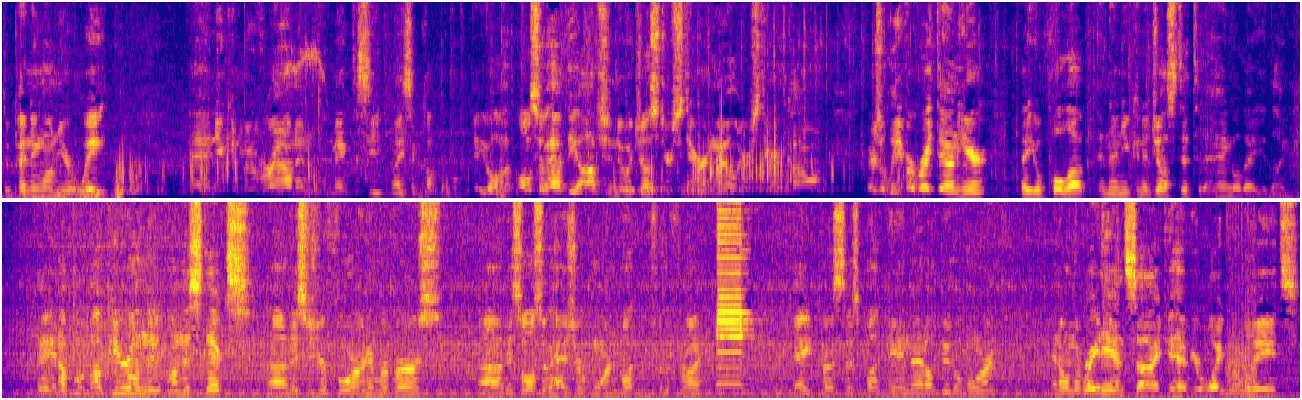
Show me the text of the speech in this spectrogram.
depending on your weight And you can move around and, and, make the seat nice and comfortable. You also have the option to adjust your steering wheel, your steering column. There's a lever right down here that you'll pull up and then you can adjust it to the angle that you'd like. Okay, and up, up here on the on the sticks, uh, this is your forward and reverse. Uh, this also has your horn button for the front. Okay, press this button in, that'll do the horn. And on the right hand side, you have your wiper blades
